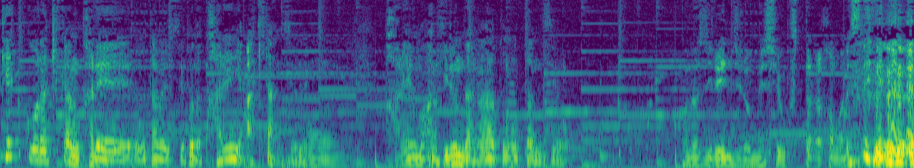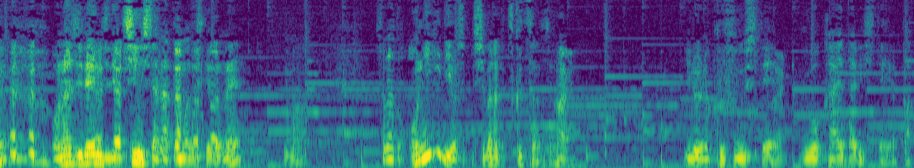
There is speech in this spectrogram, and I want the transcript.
結構な期間カレーを食べてて今度はカレーに飽きたんですよねカレーも飽きるんだなと思ったんですよ。同じレンジの飯を食った仲間ですね。同じレンジでチンした仲間ですけどね。まあその後おにぎりをしばらく作ってたんですよ、、はい。ろいろ工夫してはい。具を変えたりしてやっぱ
